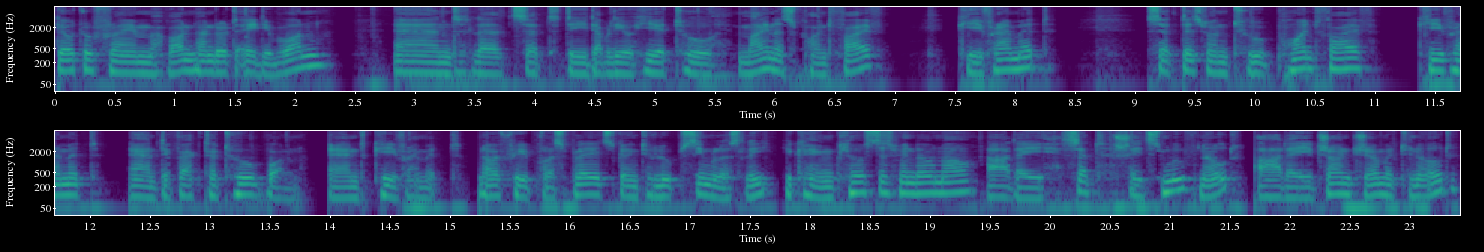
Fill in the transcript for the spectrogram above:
Go to frame 181 and let's set the W here to minus 0.5. Keyframe it. Set this one to 0.5. Keyframe it and the factor to 1 and keyframe it. Now if we press play it's going to loop seamlessly. You can close this window now, add a set shade smooth node, add a join geometry node,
